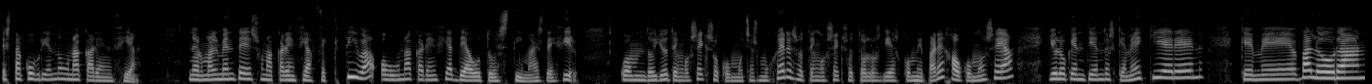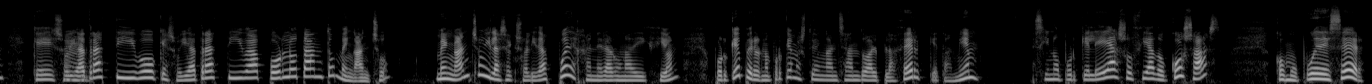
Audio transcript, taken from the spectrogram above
está cubriendo una carencia. Normalmente es una carencia afectiva o una carencia de autoestima. Es decir, cuando yo tengo sexo con muchas mujeres o tengo sexo todos los días con mi pareja o como sea, yo lo que entiendo es que me quieren, que me valoran, que soy Mm. atractivo, que soy atractiva, por lo tanto me engancho. Me engancho y la sexualidad puede generar una adicción. ¿Por qué? Pero no porque me estoy enganchando al placer, que también, sino porque le he asociado cosas como puede ser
